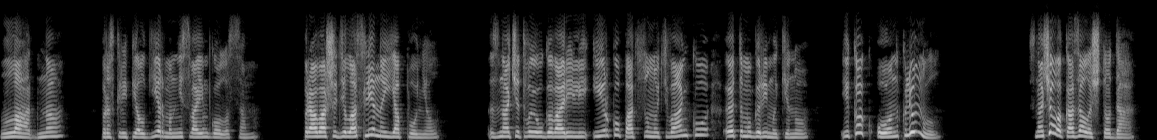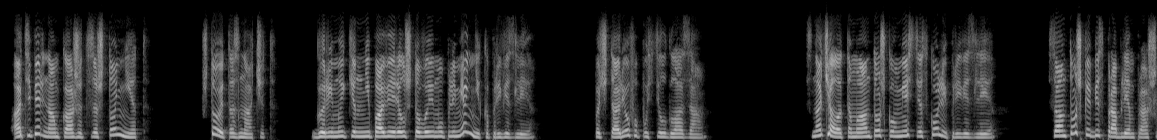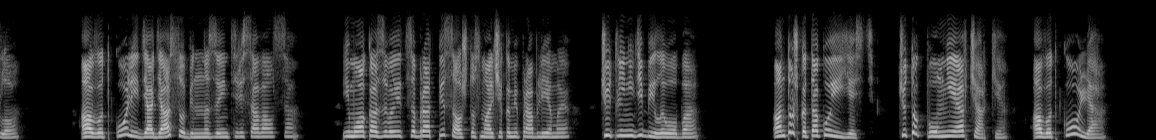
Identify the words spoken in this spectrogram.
«Ладно», — проскрипел Герман не своим голосом. «Про ваши дела с Леной я понял. Значит, вы уговорили Ирку подсунуть Ваньку этому Горемыкину. И как он клюнул?» Сначала казалось, что да, а теперь нам кажется, что нет. Что это значит? Горемыкин не поверил, что вы ему племянника привезли? Почтарев опустил глаза. Сначала-то мы Антошку вместе с Колей привезли. С Антошкой без проблем прошло. А вот Колей дядя особенно заинтересовался. Ему, оказывается, брат писал, что с мальчиками проблемы. Чуть ли не дебилы оба. Антошка такой и есть, чуток поумнее овчарки. А вот Коля,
